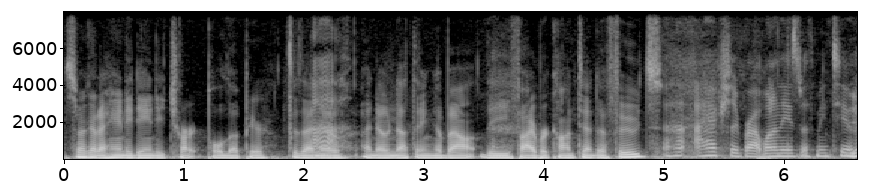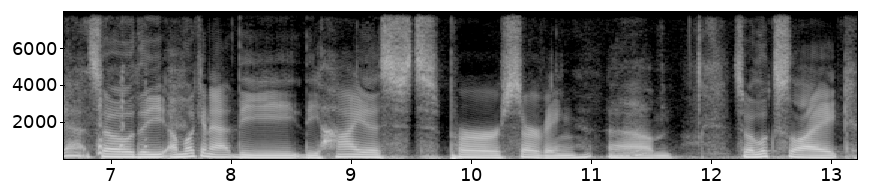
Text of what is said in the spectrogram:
So I got a handy dandy chart pulled up here because I know Ah. I know nothing about the fiber content of foods. Uh, I actually brought one of these with me too. Yeah. So the I'm looking at the the highest per serving. Mm-hmm. Um, so it looks like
